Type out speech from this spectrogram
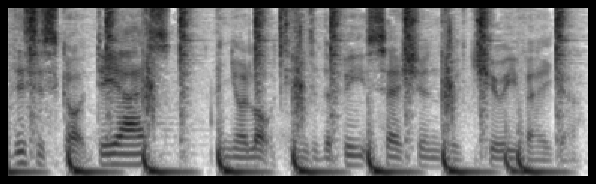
this is Scott Diaz, and you're locked into the Beat Sessions with Chewy Vega.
